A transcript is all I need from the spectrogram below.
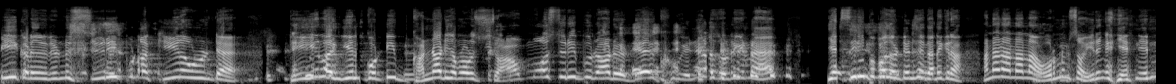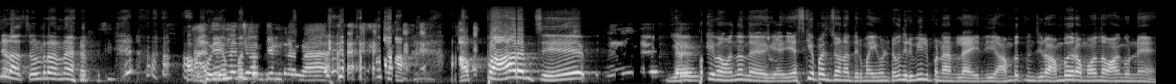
டீ கடையில நின்று சிரிப்பு நான் கீழே விழுந்துட்டேன். டீ எல்லாம் கீழே கொட்டி கண்ணாடி சாப்பிட செம்ம சிரிப்பு நாடு டேய், என்னடா சொல்றீங்கன்னு என் சிரிப்பு பார்த்து டென்ஷன் தடுக்கிறான் அண்ணா அண்ணா, அண்ணா ஒரு நிமிஷம் இருங்க. என்ன- என்னடா சொல்றேன்? அப்போ ஆரம்பிச்சு எப்ப இவன் வந்து அந்த எஸ்கே பண்ணி சொன்னா தெரியுமா? இவன்ட்ட வந்து ரிவீல் பண்ணான்ல. இது 55 ரூபா ஐம்பது ரூபா முதல்ல தான் வாங்கணும்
